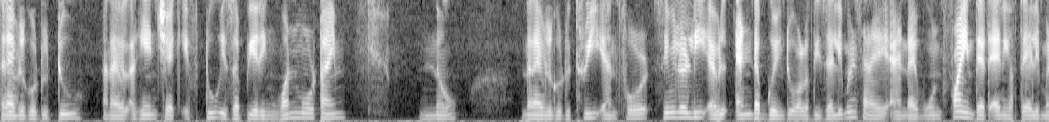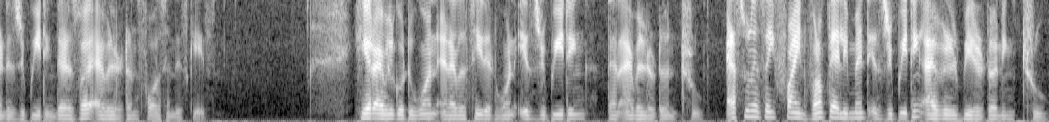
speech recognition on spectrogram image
Then I will go to 2 and I will again check if 2 is appearing one more time. No. Then I will go to 3 and 4. Similarly I will end up going to all of these elements and I, and I won't find that any of the element is repeating. That is why I will return false in this case here I will go to 1 and I will see that 1 is repeating then I will return true. As soon as I find one of the element is repeating I will be returning true.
